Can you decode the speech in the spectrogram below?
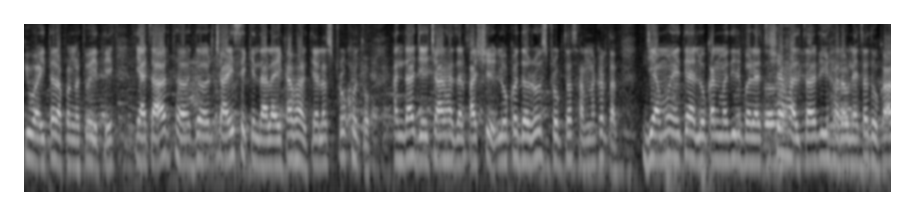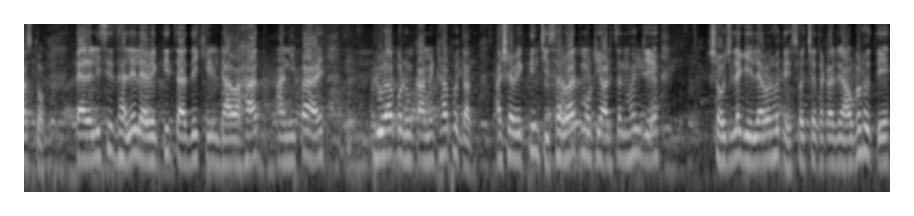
किंवा इतर अपंगत्व येते. याचा अर्थ दर चाळीस सेकंदाला एका भारतीयाला स्ट्रोक होतो. अंदाजे चार हजार पाचशे लोक दररोज स्ट्रोकचा सामना करतात ज्यामुळे त्या लोकांमधील बऱ्याचशा हालचाली हरवण्याचा धोका असतो. पॅरालिसिस झालेल्या व्यक्तीचा देखील डावा हात आणि पाय लुळा पडून कामे ठाप होतात. अशा व्यक्तींची सर्वात मोठी अडचण म्हणजे शौचल्या गेल्यावर होते. स्वच्छता करणे अवघड होते.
